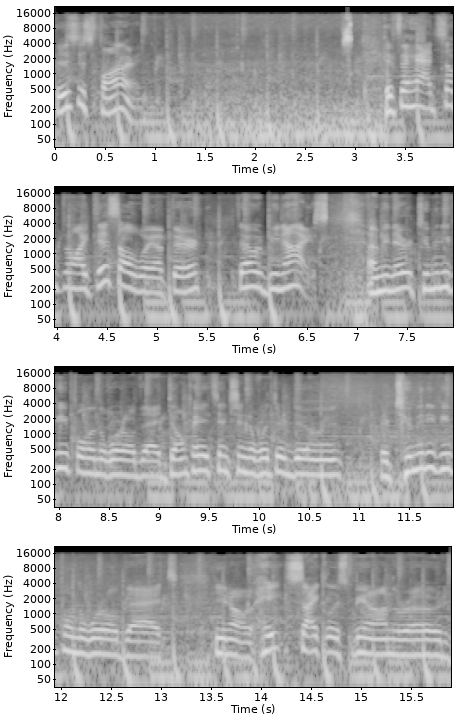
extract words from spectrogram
This is fine. If they had something like this all the way up there, that would be nice. I mean, there are too many people in the world that don't pay attention to what they're doing. There are too many people in the world that, you know, hate cyclists being on the road.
